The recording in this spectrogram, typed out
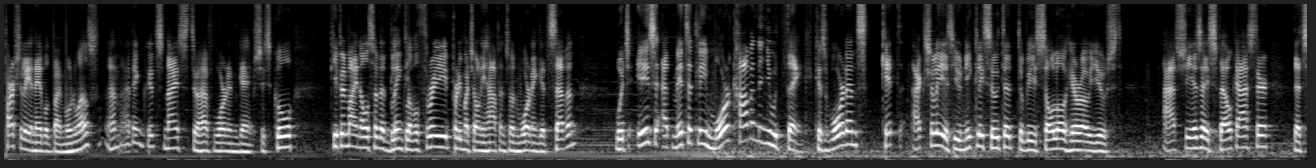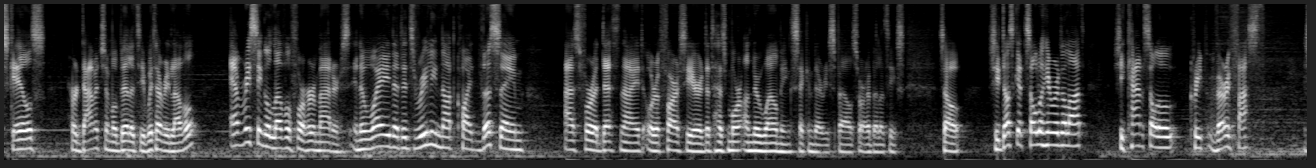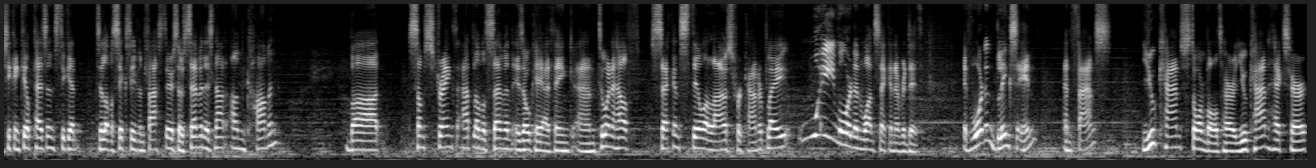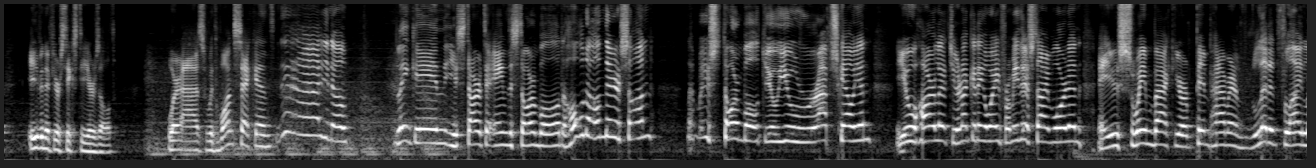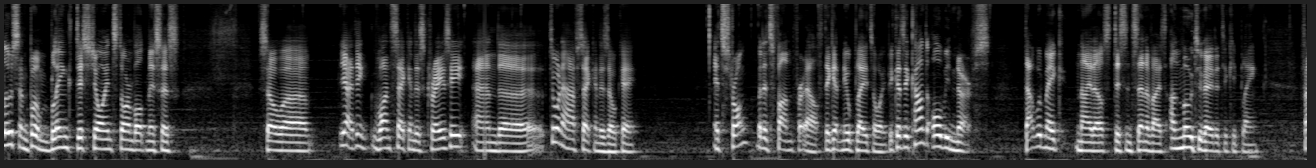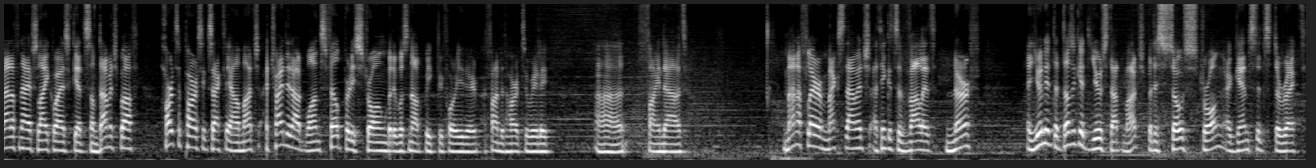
partially enabled by Moonwells, and I think it's nice to have Warden games. She's cool. Keep in mind also that Blink level 3 pretty much only happens when Warden gets 7, which is admittedly more common than you would think, because Warden's kit actually is uniquely suited to be solo hero used, as she is a spellcaster that scales her damage and mobility with every level. Every single level for her matters in a way that it's really not quite the same as for a Death Knight or a Farseer that has more underwhelming secondary spells or abilities. So she does get solo heroed a lot. She can solo creep very fast. She can kill peasants to get to level 6 even faster. So 7 is not uncommon. But some strength at level 7 is okay, I think. And 2.5 seconds still allows for counterplay way more than 1 second ever did. If Warden blinks in and fans, you can Stormbolt her, you can Hex her, even if you're 60 years old. Whereas with one second, eh, you know, blink in, you start to aim the Stormbolt. Hold on there, son. Let me Stormbolt you, you rapscallion. You harlot, you're not getting away from me this time, Warden. And you swing back your pimp hammer and let it fly loose, and boom, blink, disjoint, Stormbolt misses. So, uh, yeah, I think one second is crazy and uh, two and a half second is okay. It's strong, but it's fun for Elf. They get new play toy because it can't all be nerfs. That would make Night Elves disincentivized, unmotivated to keep playing. Fan of Knives likewise gets some damage buff. Hard to parse exactly how much. I tried it out once, felt pretty strong, but it was not weak before either. I found it hard to really uh, find out. Mana Flare max damage, I think it's a valid nerf. A unit that doesn't get used that much, but is so strong against its direct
